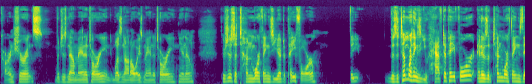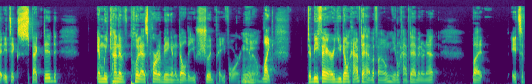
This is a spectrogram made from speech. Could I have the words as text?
car insurance which is now mandatory it was not always mandatory you know there's just a ton more things you have to pay for that you, there's a ton more things that you have to pay for and there's a ton more things that it's expected and we kind of put as part of being an adult that you should pay for you Mhm. know like to be fair you don't have to have a phone you don't have to have internet but it's a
